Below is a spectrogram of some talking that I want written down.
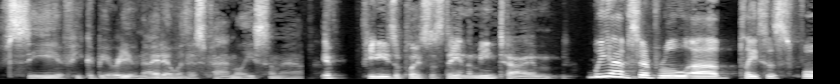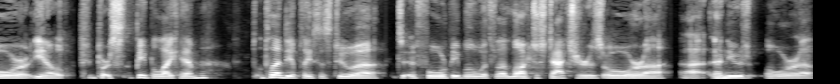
see if he could be reunited with his family somehow. If he needs a place to stay in the meantime, we have several uh places for you know pers- people like him plenty of places to uh to, for people with uh, larger statures or uh, uh unusual or uh,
